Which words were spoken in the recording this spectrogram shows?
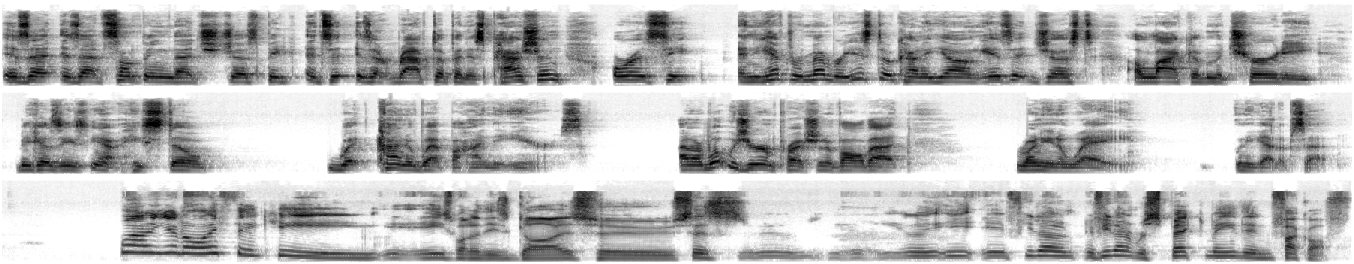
Is that is that something that's just be, it's is it wrapped up in his passion or is he and you have to remember he's still kind of young. Is it just a lack of maturity because he's you know, he's still wet, kind of wet behind the ears. I don't know what was your impression of all that running away when he got upset? Well, you know, I think he he's one of these guys who says, uh, if you don't if you don't respect me, then fuck off.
